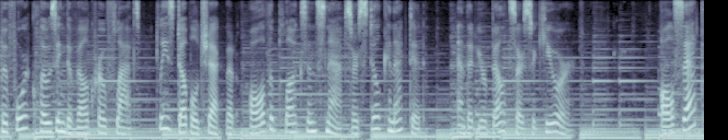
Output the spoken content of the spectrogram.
Before closing the Velcro flaps, please double check that all the plugs and snaps are still connected and that your belts are secure. All set?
